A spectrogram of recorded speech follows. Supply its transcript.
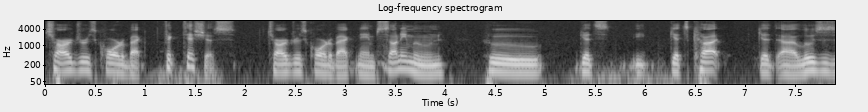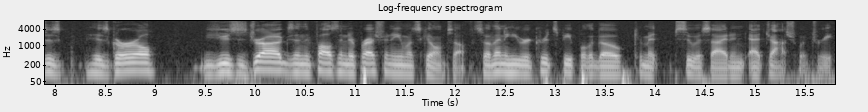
Chargers quarterback, fictitious Chargers quarterback named Sonny Moon, who gets gets cut, get uh, loses his his girl, uses drugs, and then falls into depression. and He wants to kill himself. So then he recruits people to go commit suicide in, at Joshua Tree.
